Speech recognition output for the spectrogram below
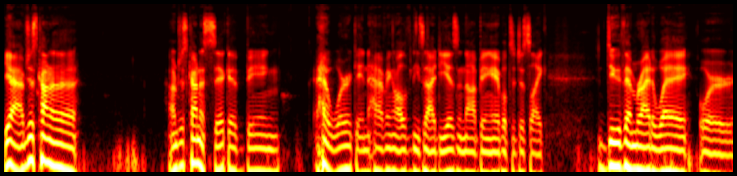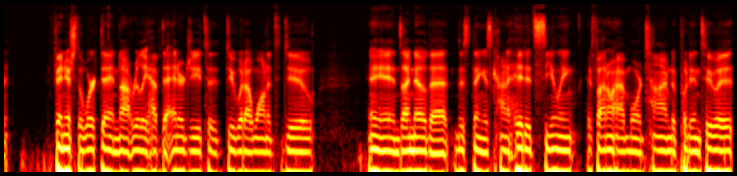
yeah, I'm just kind of I'm just kind of sick of being at work and having all of these ideas and not being able to just like do them right away or finish the workday and not really have the energy to do what I wanted to do. And I know that this thing has kind of hit its ceiling if I don't have more time to put into it.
